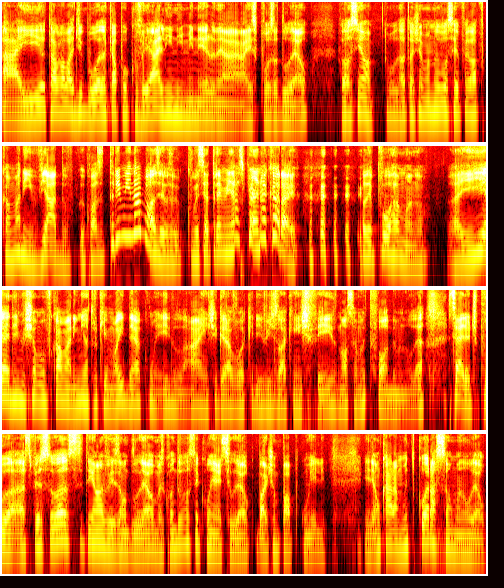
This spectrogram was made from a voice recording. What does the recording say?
Aí eu tava lá de boa, daqui a pouco veio a Aline Mineiro, né? A, a esposa do Léo. Falou assim, ó, o Léo tá chamando você pra ir lá pro camarim. Viado, eu quase tremi na base. Eu comecei a tremer as pernas, caralho. Falei, porra, mano. Aí ele me chamou pro camarim, eu troquei uma ideia com ele lá, a gente gravou aquele vídeo lá que a gente fez. Nossa, é muito foda, mano. Léo- Sério, tipo, as pessoas têm uma visão do Léo, mas quando você conhece o Léo, bate um papo com ele, ele é um cara muito coração, mano, o Léo.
